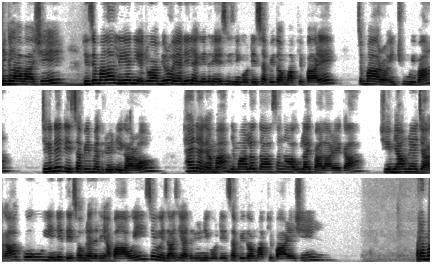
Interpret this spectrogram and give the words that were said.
မင်္ဂလာပါရှင်ဒီဇင်ဘာလ၄ရက်နေ့အတွက်မြို့တော်ရန်နေ့လည်ခင်းသတင်းအစီအစဉ်ကိုတင်ဆက်ပေးသွားမှာဖြစ်ပါတယ်ကျမကတော့အင်ချူမီပါဒီကနေ့တင်ဆက်ပေးမယ့်သတင်းတွေကတော့ထိုင်းနိုင်ငံမှာမြန်မာလုပ်သား15ဦးလိုက်ပါလာတဲ့ကရေမြောင်းတဲ့ကြက9ဦးရေနစ်သေးဆုံးတဲ့သတင်းအပါအဝင်စိတ်ဝင်စားစရာသတင်းတွေကိုတင်ဆက်ပေးသွားမှာဖြစ်ပါတယ်ရှင်ပထမ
